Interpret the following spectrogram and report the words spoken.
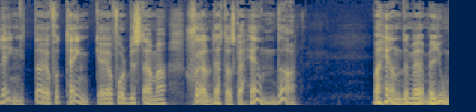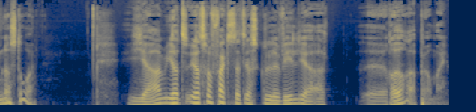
längta, jag får tänka, jag får bestämma själv detta ska hända. Vad händer med, med Jonas då? Ja, jag, jag tror faktiskt att jag skulle vilja att eh, röra på mig.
